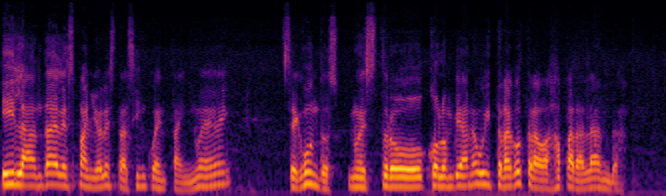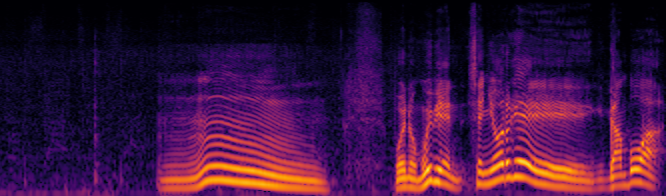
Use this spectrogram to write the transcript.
Y Landa del español está a 59 segundos. Nuestro colombiano Buitrago trabaja para Landa. Mm. Bueno, muy bien. Señor eh, Gamboa,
